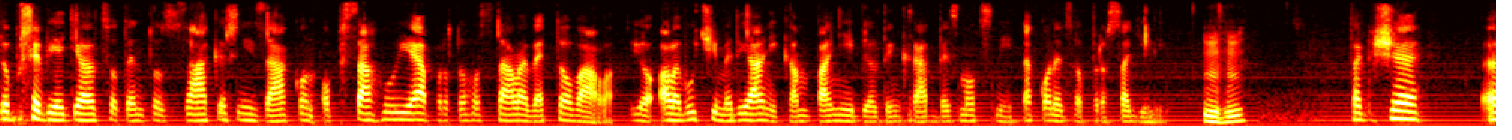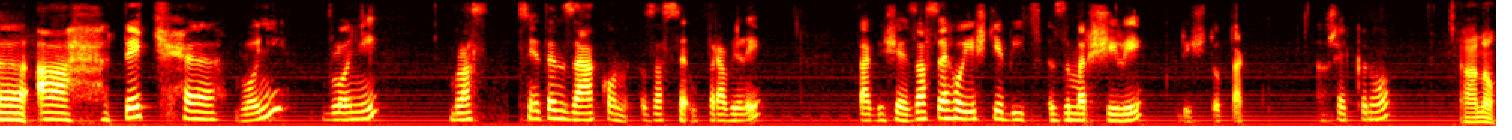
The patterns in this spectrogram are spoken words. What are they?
dobře věděl, co tento zákeřní zákon obsahuje a proto ho stále vetoval. Jo, ale vůči mediální kampani byl tenkrát bezmocný. Nakonec ho prosadili. Mm-hmm. Takže eh, a teď eh, v loni, v loni vlastně ten zákon zase upravili, takže zase ho ještě víc zmršili, když to tak řeknu. Ano.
